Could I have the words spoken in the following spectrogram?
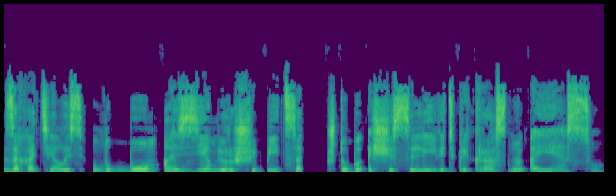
Захотелось лбом о землю расшибиться, чтобы осчастливить прекрасную Аэсу.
